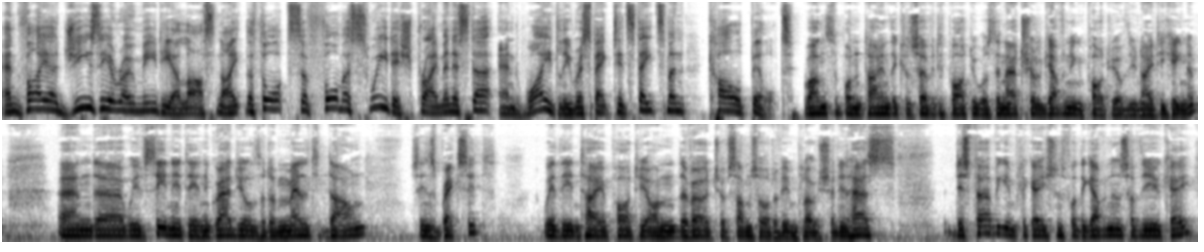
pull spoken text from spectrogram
And via G Zero Media last night, the thoughts of former Swedish Prime Minister and widely respected statesman Carl Bildt. Once upon a time, the Conservative Party was the natural governing party of the United Kingdom, and uh, we've seen it in gradual sort of meltdown since Brexit, with the entire party on the verge of some sort of implosion. It has disturbing implications for the governance of the UK,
